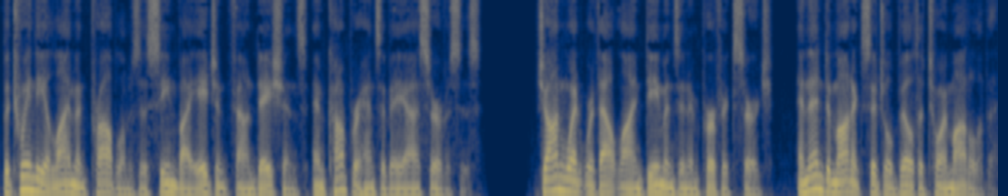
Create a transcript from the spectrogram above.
between the alignment problems as seen by agent foundations and comprehensive AI services. John Wentworth outlined demons in imperfect search, and then DaemonicSigil built a toy model of it.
